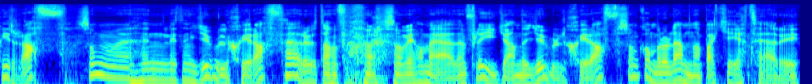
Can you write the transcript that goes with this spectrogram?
giraff, som en liten julgiraff här utanför som vi har med. En flygande julgiraff som kommer att lämna paket här i,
